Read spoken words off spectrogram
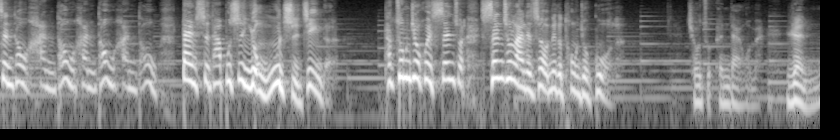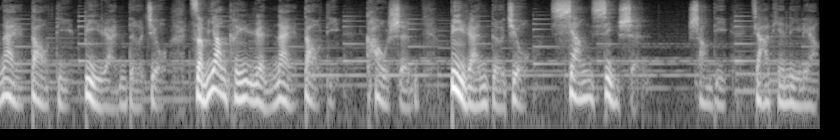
阵痛很痛很痛很痛，但是它不是永无止境的，它终究会生出来，生出来了之后那个痛就过了。求主恩待我们，忍耐到底，必然得救。怎么样可以忍耐到底？靠神，必然得救。相信神，上帝加添力量。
